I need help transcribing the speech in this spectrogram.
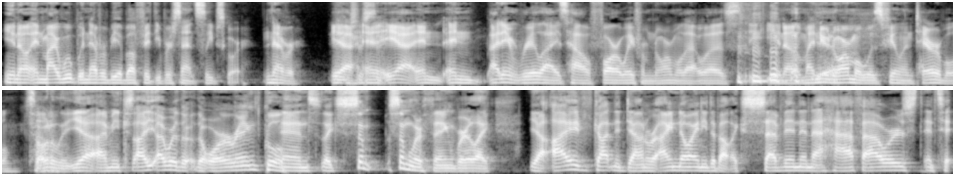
you know and my whoop would never be above 50% sleep score. Never yeah and yeah and and i didn't realize how far away from normal that was you know my new Yeah. normal was feeling terrible So- Totally. Yeah. I mean, because I, I wear the, the Oura ring. Cool. And like sim- similar thing where like, yeah, I've gotten it down where I know I need about like seven and a half hours into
